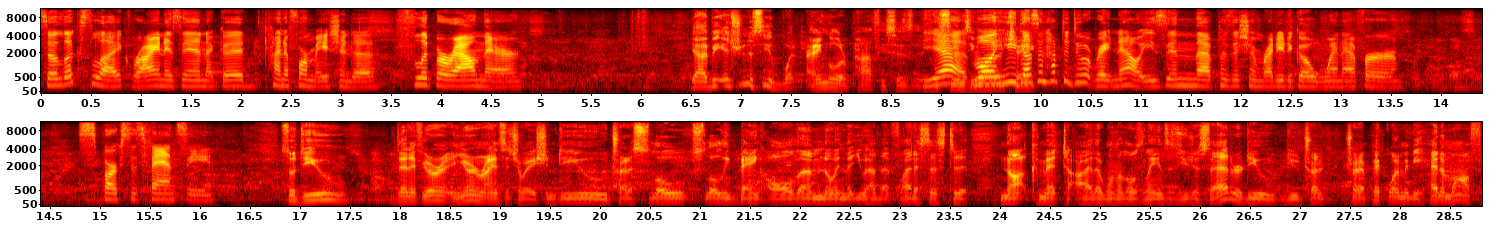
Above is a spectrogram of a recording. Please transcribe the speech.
So it looks like Ryan is in a good kind of formation to flip around there. Yeah, it'd be interesting to see what angle or path he says that he yeah, seems he well, wanna Yeah, well, he take. doesn't have to do it right now. He's in that position ready to go whenever sparks his fancy. So do you then if you're in you're in Ryan's situation, do you try to slow slowly bank all of them, knowing that you have that flight assist to not commit to either one of those lanes as you just said, or do you do you try to try to pick one, and maybe head him off?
